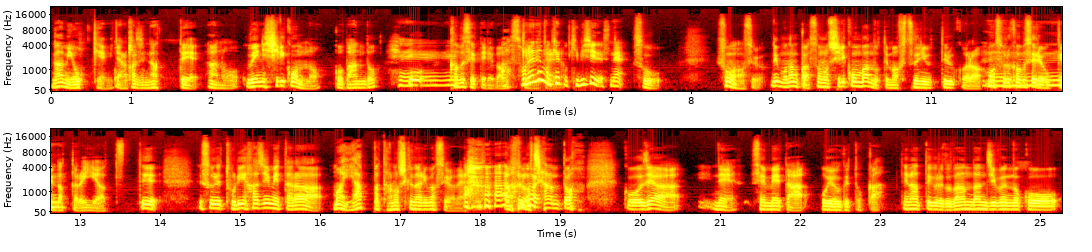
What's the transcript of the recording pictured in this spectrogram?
ガミ OK みたいな感じになって、あの、上にシリコンのこうバンドを被せてれば OK あ、それでも結構厳しいですね。そう。そうなんですよ。でもなんかそのシリコンバンドってまあ普通に売ってるから、まあそれ被せれば OK だったらいいやっつって。て、でそれ撮り始めたら、まあやっぱ楽しくなりますよね。あの、ちゃんと、こう、じゃあ、ね、1000メーター泳ぐとか、ってなってくると、だんだん自分のこ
